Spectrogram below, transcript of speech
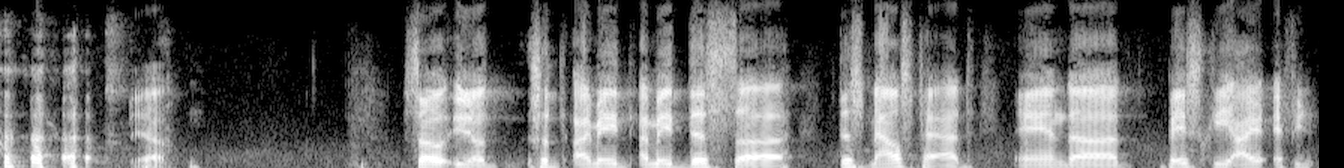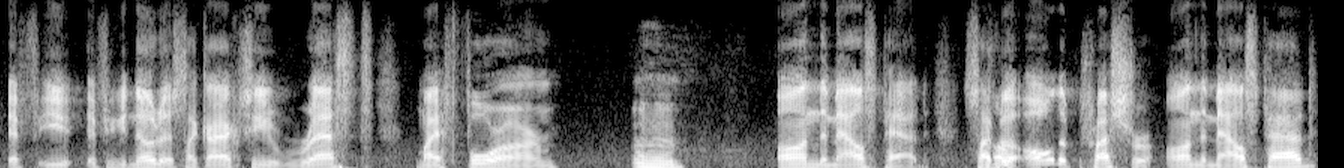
Yeah. So you know, so I made I made this uh, this mouse pad, and uh, basically, I if you if you if you can notice, like I actually rest my forearm hmm on the mouse pad, so I Oh. put all the pressure on the mouse pad,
